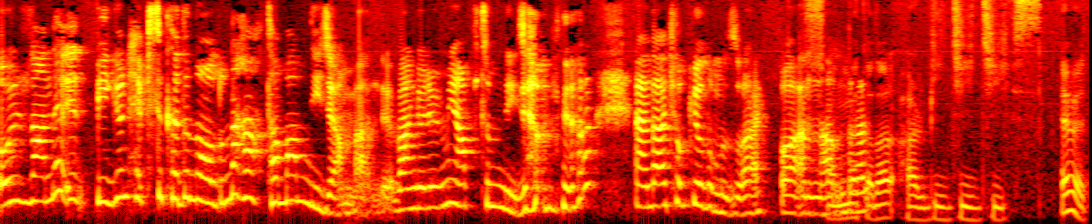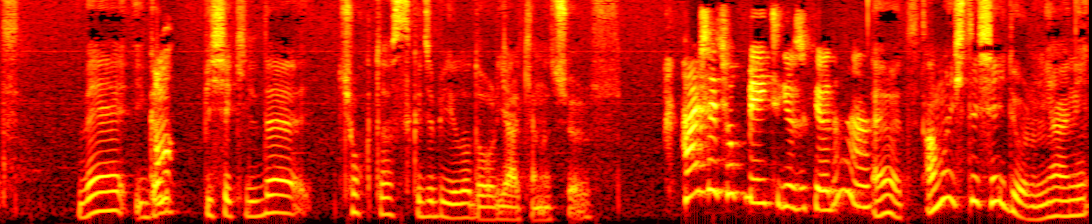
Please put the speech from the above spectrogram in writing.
O yüzden de bir gün hepsi kadın olduğunda ha tamam diyeceğim ben diyor. Ben görevimi yaptım diyeceğim diyor. Yani daha çok yolumuz var o anlamda. Sonuna kadar RBGG'yiz. Evet. Ve garip Ama- bir şekilde çok da sıkıcı bir yıla doğru yelken açıyoruz. Her şey çok beyti gözüküyor değil mi? Evet ama işte şey diyorum yani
